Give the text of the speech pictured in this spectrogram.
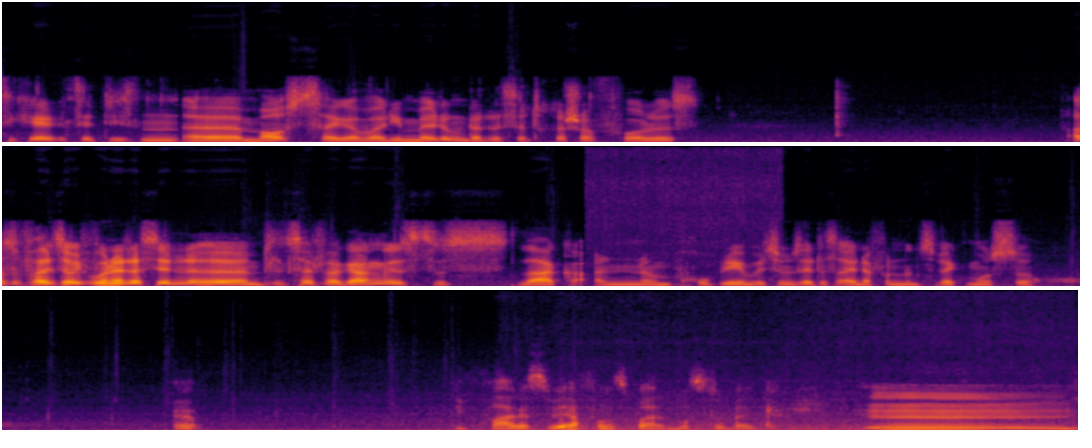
kriege jetzt diesen äh, Mauszeiger, weil die Meldung da, dass der Drescher voll ist. Also falls ihr euch wundert, dass hier äh, ein bisschen Zeit vergangen ist, das lag an einem Problem, beziehungsweise dass einer von uns weg musste. Ja. Die Frage ist, wer von uns beiden musste weg? Hm.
